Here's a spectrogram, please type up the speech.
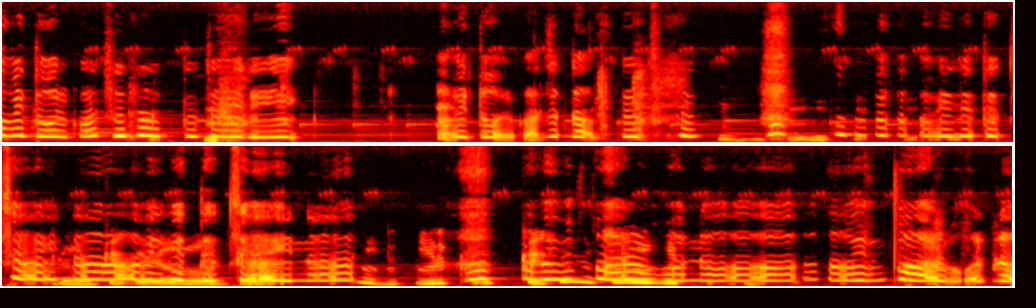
আমি তোর কাছে থাকতে চাই রিক। আমি তোর কাছে থাকতে চাই। আমি যেতে চাই না, আমি যেতে চাই না। আমি পারব না, আমি পারব না।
